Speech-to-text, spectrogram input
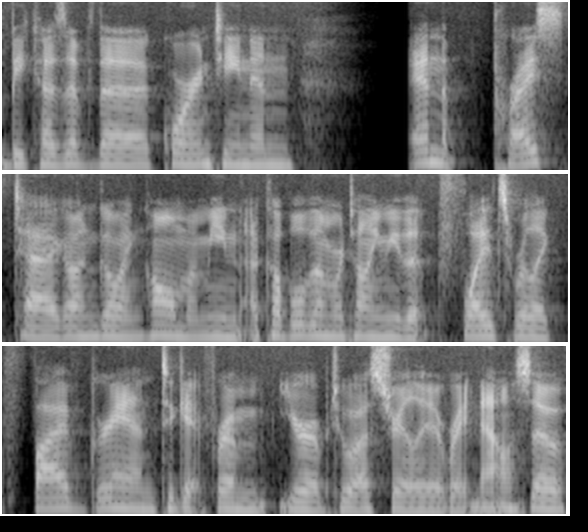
because of the quarantine and and the price tag on going home. I mean, a couple of them were telling me that flights were like five grand to get from Europe to Australia right now. So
